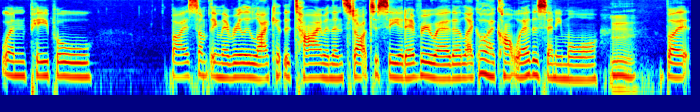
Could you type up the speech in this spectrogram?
when people buy something they really like at the time and then start to see it everywhere, they're like, oh, I can't wear this anymore. Mm. But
